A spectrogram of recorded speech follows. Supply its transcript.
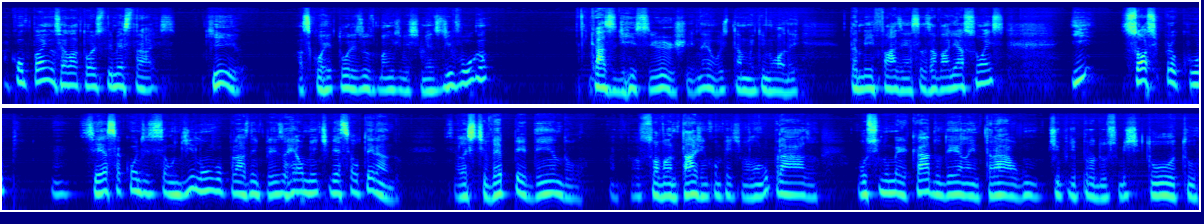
Acompanhe os relatórios trimestrais que as corretoras e os bancos de investimentos divulgam, casas de research, né, hoje está muito em moda aí, também fazem essas avaliações e só se preocupe né, se essa condição de longo prazo da empresa realmente estiver se alterando. Se ela estiver perdendo a sua vantagem competitiva a longo prazo, ou se no mercado dela entrar algum tipo de produto substituto,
